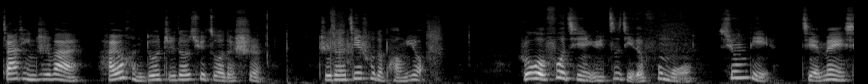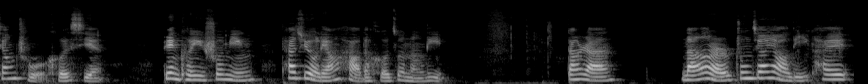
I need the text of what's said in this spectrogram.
家庭之外还有很多值得去做的事，值得接触的朋友。如果父亲与自己的父母、兄弟姐妹相处和谐，便可以说明他具有良好的合作能力。当然，男儿终将要离开，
